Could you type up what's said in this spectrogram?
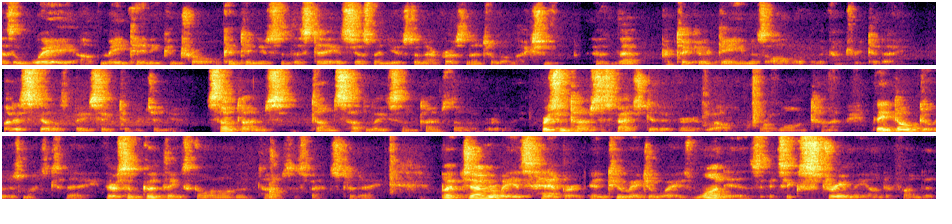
as a way of maintaining control continues to this day. It's just been used in our presidential election. Uh, that particular game is all over the country today, but it still is basic to Virginia. Sometimes done subtly, sometimes done overtly. Richmond Times Dispatch did it very well for a long time. They don't do it as much today. There are some good things going on in the Times Dispatch today. But generally, it's hampered in two major ways. One is it's extremely underfunded,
